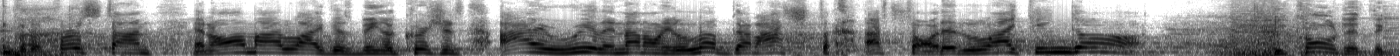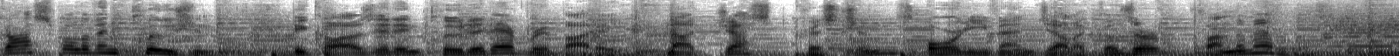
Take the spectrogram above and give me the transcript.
And for the first time in all my life as being a Christian, I really not only loved God, I, st- I started liking God. He called it the gospel of inclusion because it included everybody, not just Christians or evangelicals or fundamentalists.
